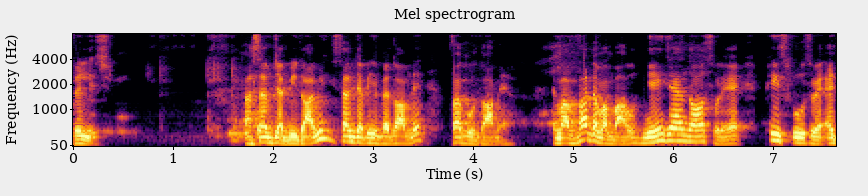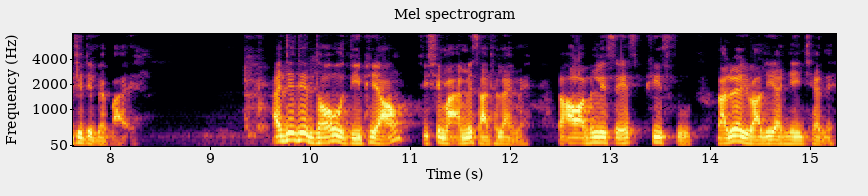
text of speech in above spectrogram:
village ဒါ subject ပြီးသွားပြီ subject ပြီးပဲသွားမလဲ verb ကိုသွားမယ်ဒီမှာ verb တော့မပါဘူးငြိမ်းချမ်းသောဆိုတဲ့ peaceful ဆိုတဲ့ adjective ပဲပါတယ် adjective တော့ကိုဒီဖြစ်အောင်ဒီရှေ့မှာအမစ်စာထည့်လိုက်မယ် our village is peaceful ငါတို့ရဲ့ရွာလေးကငြိမ်းချမ်းတယ်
